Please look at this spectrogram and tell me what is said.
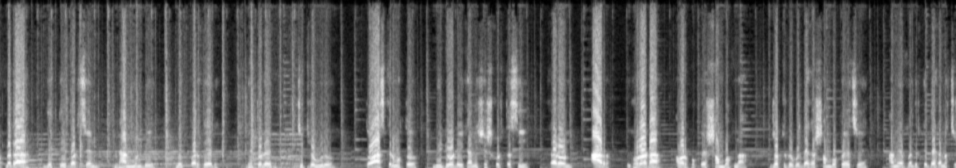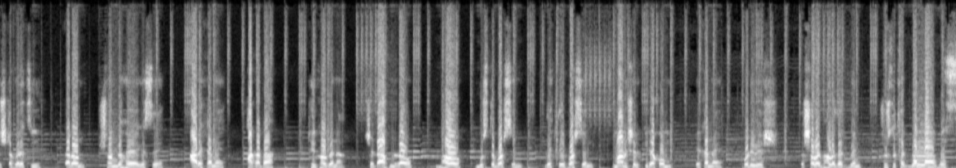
আপনারা দেখতেই পাচ্ছেন ধানমন্ডি লেক পার্কের ভেতরের চিত্রগুলো। তো আজকের মতো ভিডিওটা এখানেই শেষ করতেছি, কারণ আর ঘোরাটা আমার পক্ষে সম্ভব না। যতটুকু দেখা সম্ভব হয়েছে, আমি আপনাদেরকে দেখানোর চেষ্টা করেছি, কারণ সন্ধ্যা হয়ে গেছে আর এখানে থাকাটা ঠিক হবে না। সেটা আপনারাও ভালো বুঝতে পারছেন। দেখতেই পারছেন মানুষের কীরকম এখানে পরিবেশ। তো সবাই ভালো থাকবেন, সুস্থ থাকবেন। আল্লাহ হাফেজ।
